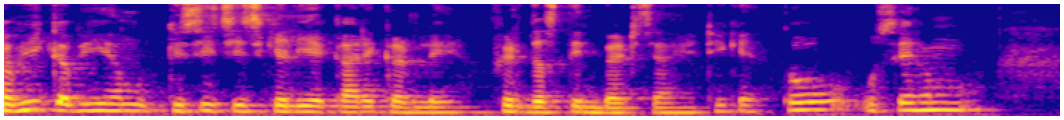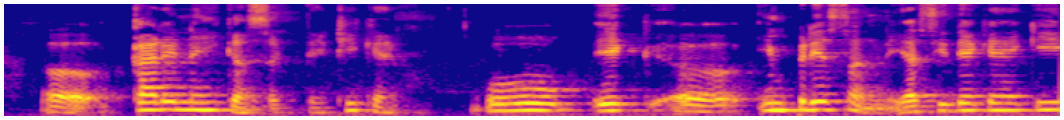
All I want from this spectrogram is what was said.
कभी कभी हम किसी चीज़ के लिए कार्य कर ले, फिर दस दिन बैठ जाएँ, ठीक है? तो उसे हम कार्य नहीं कर सकते, ठीक है? वो एक इम्प्रेशन या सीधे कहें कि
